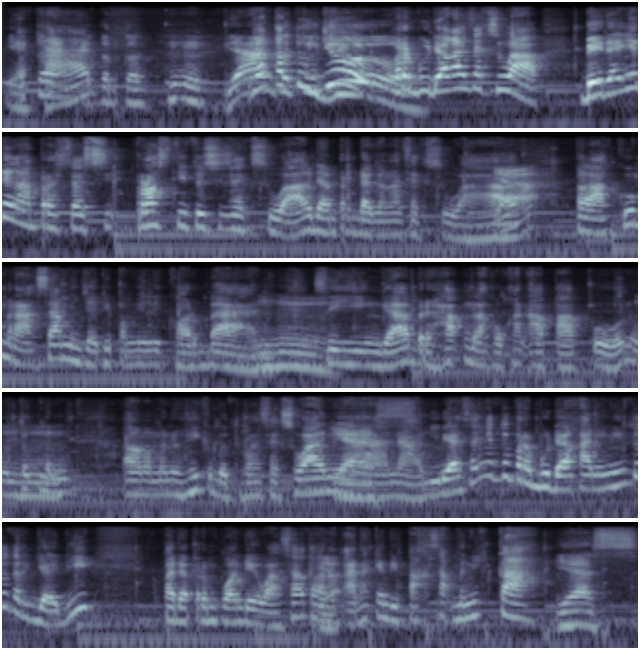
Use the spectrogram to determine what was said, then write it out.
Ya betul, kan? Betul, betul. Yang Yang ketujuh, ketujuh. perbudakan seksual. Bedanya dengan prostitusi, prostitusi seksual dan perdagangan seksual, Ya. pelaku merasa menjadi pemilik korban Mhm. sehingga berhak melakukan apa pun untuk Mhm. men- uh, memenuhi kebutuhan seksualnya. Yes. Nah, biasanya tuh perbudakan ini tuh terjadi pada perempuan dewasa atau Ya. anak-anak yang dipaksa menikah. Yes.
